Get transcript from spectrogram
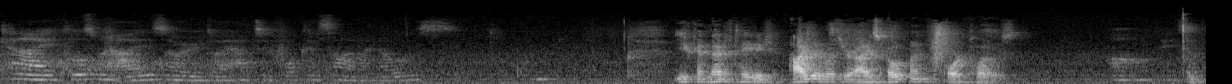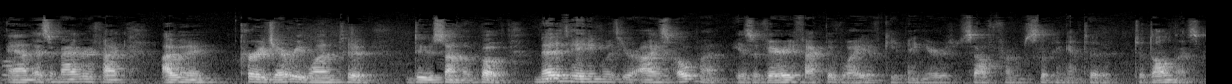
can I close my eyes or do I have to focus on my nose? You can meditate either with your eyes open or closed. Oh, okay. so and as a matter of fact, I would encourage everyone to do some of both. Meditating with your eyes open is a very effective way of keeping yourself from slipping into to dullness,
